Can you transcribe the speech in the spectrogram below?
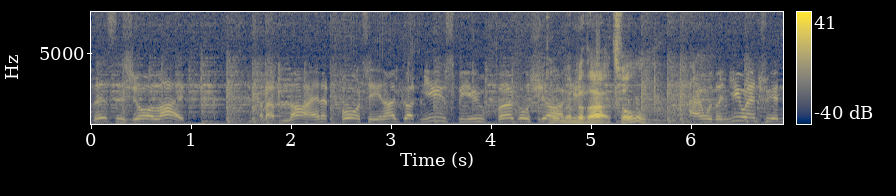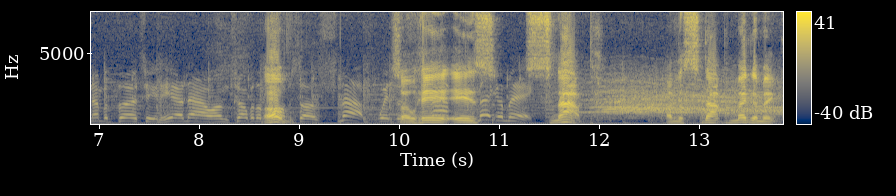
This Is Your Life. And up 9 at 14, I've got news for you, Feargal Sharkey. I don't remember that at all. And with a new entry at number 13, here now on top of the oh. pops Snap with So here Snap is Megamix. Snap and the Snap Megamix.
